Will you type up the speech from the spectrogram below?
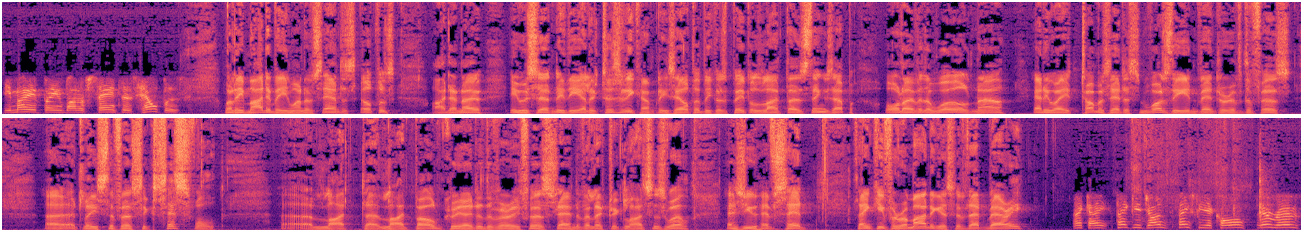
He may have been one of Santa's helpers. Well, he might have been one of Santa's helpers. I don't know. He was certainly the electricity company's helper because people light those things up all over the world now. Anyway, Thomas Edison was the inventor of the first, uh, at least the first successful uh, light uh, light bulb. Created the very first strand of electric lights as well, as you have said. Thank you for reminding us of that, Barry. Okay, thank you, John. Thanks for your call. Hooroo.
